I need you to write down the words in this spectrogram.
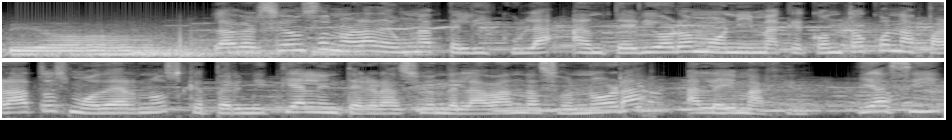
La versión sonora de una película anterior homónima que contó con aparatos modernos que permitían la integración de la banda sonora a la imagen, y así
